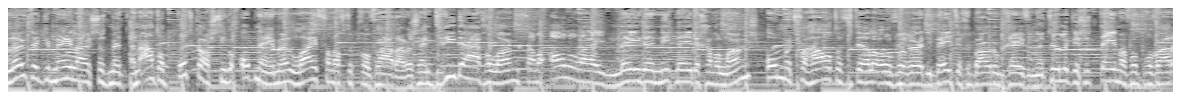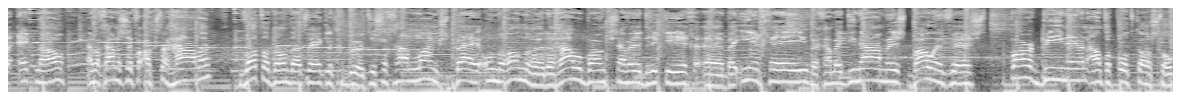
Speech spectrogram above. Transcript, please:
Leuk dat je meeluistert met een aantal podcasts die we opnemen live vanaf de Provada. We zijn drie dagen lang, gaan we allerlei leden, niet-leden gaan we langs... om het verhaal te vertellen over eh, die beter gebouwde omgeving. Natuurlijk is het thema van Provada Act Now. En we gaan eens even achterhalen wat er dan daadwerkelijk gebeurt. Dus we gaan langs bij onder andere de Rabobank zijn we er drie keer. eh, bij ING, we gaan bij Dynamis, Bouwinvest, Park B nemen een aantal podcasts op.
